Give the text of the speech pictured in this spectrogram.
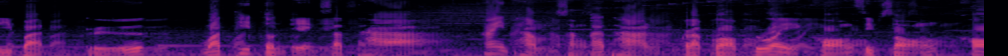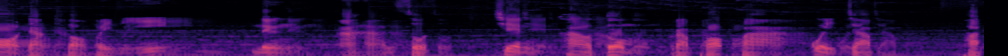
ฏิบัติ หรือวัดที่ตนเองศรัทธา ให้ทำสังฆทานประกอบด้วยของ 12 ข้อดังต่อไปนี้ 1. อาหารสด เช่น ข้าวต้ม กระเพาะปลากล้วยจับผัด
